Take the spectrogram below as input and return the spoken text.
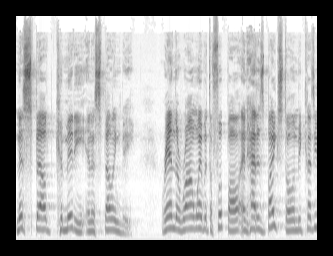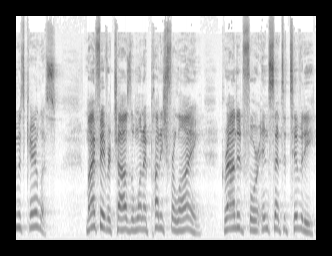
misspelled committee in a spelling bee, ran the wrong way with the football, and had his bike stolen because he was careless. My favorite child is the one I punished for lying, grounded for insensitivity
